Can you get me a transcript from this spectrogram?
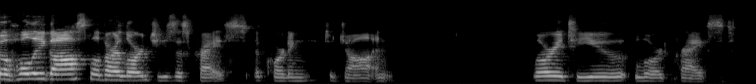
The Holy Gospel of our Lord Jesus Christ, according to John. Glory to you, Lord Christ.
